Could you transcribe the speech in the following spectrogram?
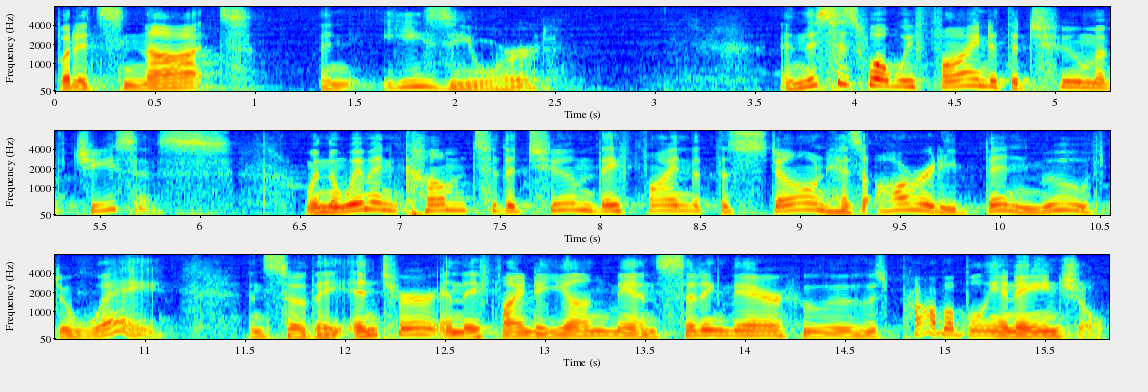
but it's not an easy word. And this is what we find at the tomb of Jesus. When the women come to the tomb, they find that the stone has already been moved away. And so they enter and they find a young man sitting there who, who's probably an angel.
